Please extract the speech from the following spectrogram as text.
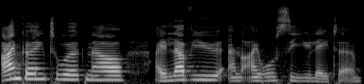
I'm going to work now. I love you and I will see you later.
